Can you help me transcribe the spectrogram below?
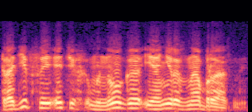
Традиций этих много, и они разнообразны.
